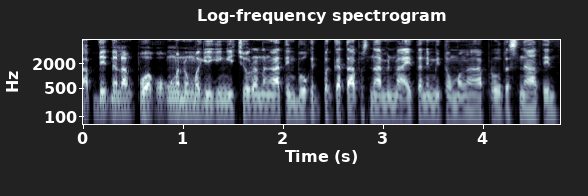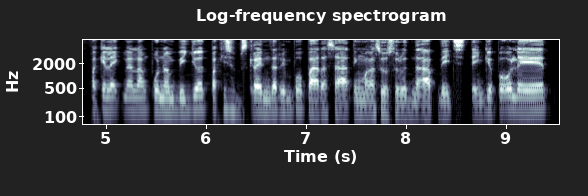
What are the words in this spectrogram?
Update na lang po ako kung anong magiging itsura ng ating bukid pagkatapos namin maitanim itong mga prutas natin. Pakilike na lang po ng video at pakisubscribe na rin po para sa ating mga susunod na updates. Thank you po ulit!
